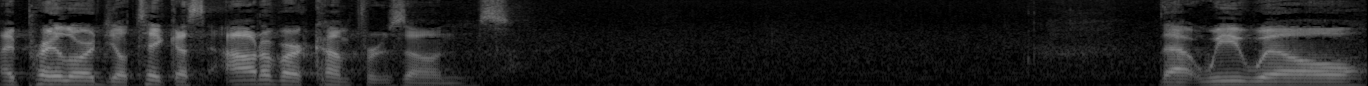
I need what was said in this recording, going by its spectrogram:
I pray, Lord, you'll take us out of our comfort zones, that we will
